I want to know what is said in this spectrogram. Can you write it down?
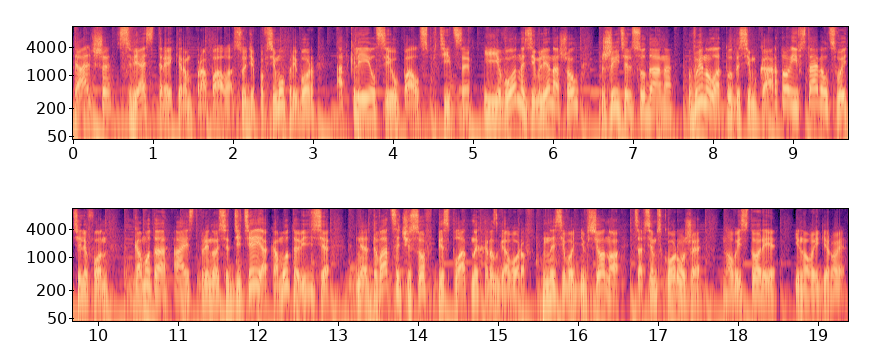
Дальше связь с трекером пропала. Судя по всему, прибор отклеился и упал с птицы. И его на земле нашел житель Судана. Вынул оттуда сим-карту и вставил свой телефон. Кому-то аист приносит детей, а кому-то, видите, 20 часов бесплатных разговоров. На сегодня все, но совсем скоро уже новые истории и новые герои.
